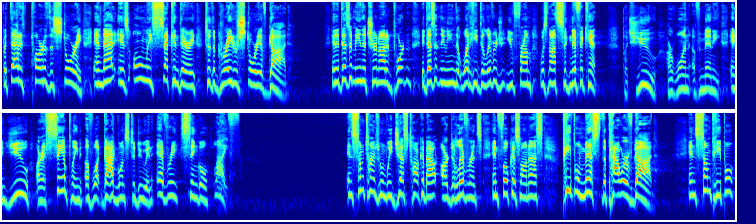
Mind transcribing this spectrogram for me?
but that is part of the story, and that is only secondary to the greater story of God. And it doesn't mean that you're not important, it doesn't mean that what He delivered you from was not significant. But you are one of many, and you are a sampling of what God wants to do in every single life. And sometimes when we just talk about our deliverance and focus on us, people miss the power of God. And some people,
